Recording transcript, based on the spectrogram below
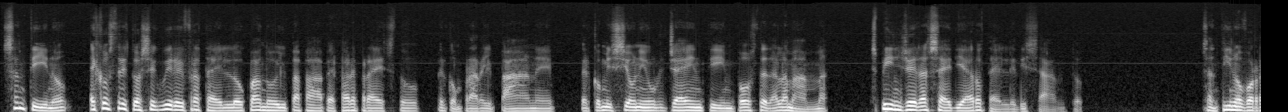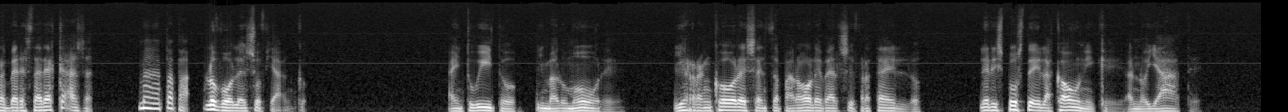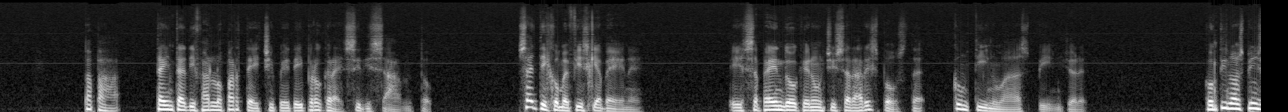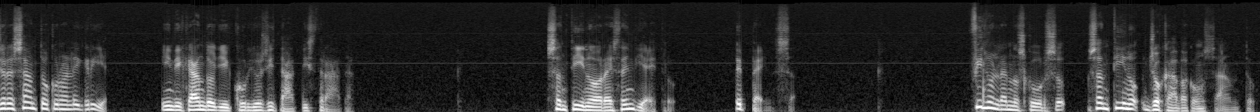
Santino è costretto a seguire il fratello quando il papà, per fare presto, per comprare il pane, per commissioni urgenti imposte dalla mamma, spinge la sedia a rotelle di Santo. Santino vorrebbe restare a casa, ma papà lo vuole al suo fianco. Ha intuito il malumore, il rancore senza parole verso il fratello, le risposte laconiche, annoiate. Papà tenta di farlo partecipe dei progressi di Santo. Senti come fischia bene. E sapendo che non ci sarà risposta, continua a spingere. Continua a spingere Santo con allegria, indicandogli curiosità di strada. Santino resta indietro e pensa. Fino all'anno scorso Santino giocava con Santo.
